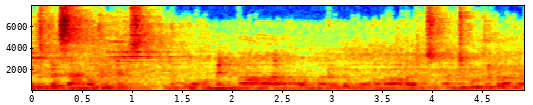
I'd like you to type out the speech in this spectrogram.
express annual returns இந்த மூணுமே நான் ஒன்று ரெண்டு மூணு நாலு அஞ்சு அஞ்சு கொடுத்துருக்குறாங்க.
